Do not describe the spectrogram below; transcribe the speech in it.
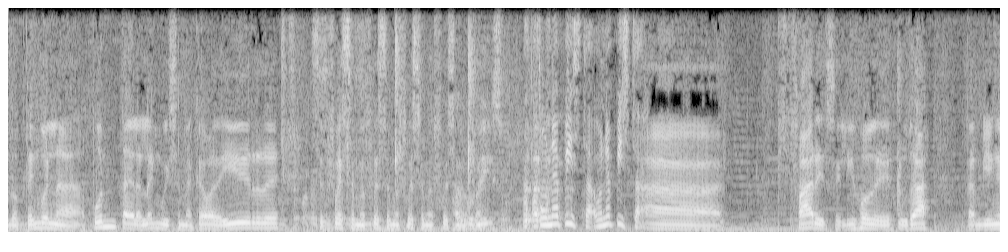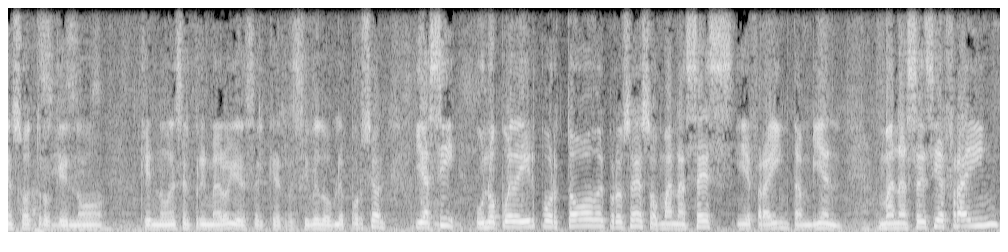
lo tengo en la punta de la lengua y se me acaba de ir, se fue, se me fue, se me fue, se me fue, se me fue. Una pista, una pista. a Fares, el hijo de Judá, también es otro Ah, sí, que sí, no que no es el primero y es el que recibe doble porción. Y así, uno puede ir por todo el proceso. Manasés y Efraín también. Manasés y Efraín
